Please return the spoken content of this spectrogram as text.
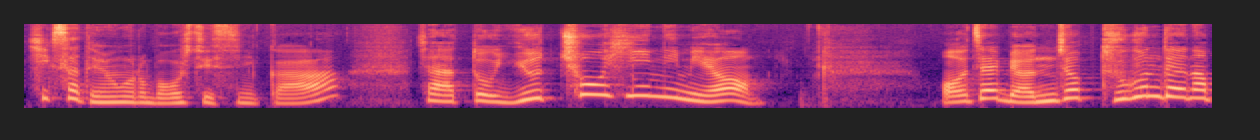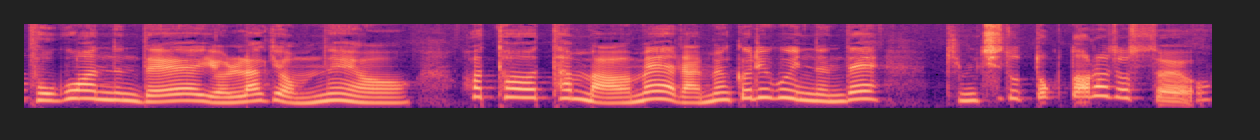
식사 대용으로 먹을 수 있으니까. 자, 또 유초희 님이요. 어제 면접 두 군데나 보고 왔는데 연락이 없네요. 헛헛한 마음에 라면 끓이고 있는데 김치도 똑 떨어졌어요.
